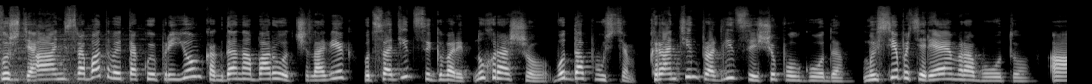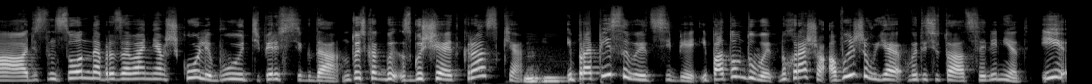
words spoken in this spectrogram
Слушайте, а не срабатывает такой прием, когда наоборот человек вот садится и говорит, ну хорошо, вот допустим, карантин продлится еще полгода, мы все потеряем работу, а дистанционное образование в школе будет теперь всегда. Ну, то есть как бы сгущает краски mm-hmm. и прописывает себе, и потом думает, ну хорошо, а выживу я в этой ситуации или нет? И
